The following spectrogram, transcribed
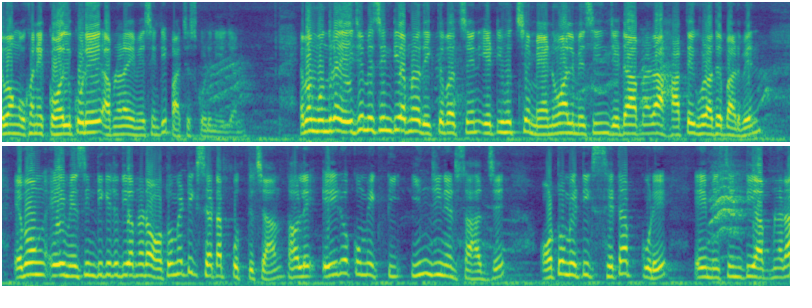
এবং ওখানে কল করে আপনারা এই মেশিনটি পারচেস করে নিয়ে যান। এবং বন্ধুরা, এই যে মেশিনটি আপনারা দেখতে পাচ্ছেন, এটি হচ্ছে ম্যানুয়াল মেশিন যেটা আপনারা হাতে ঘোরাতে পারবেন। এবং এই মেশিনটিকে যদি আপনারা অটোমেটিক সেট করতে চান, তাহলে এই রকম একটি ইঞ্জিনের সাহায্যে অটোমেটিক সেট করে এই মেশিনটি আপনারা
